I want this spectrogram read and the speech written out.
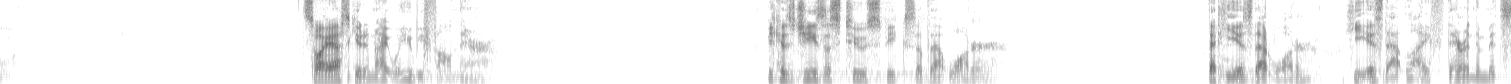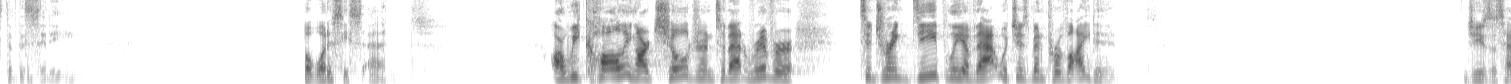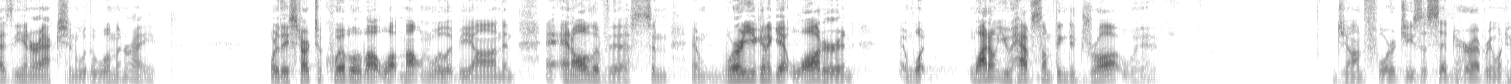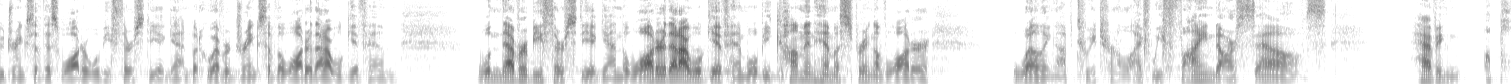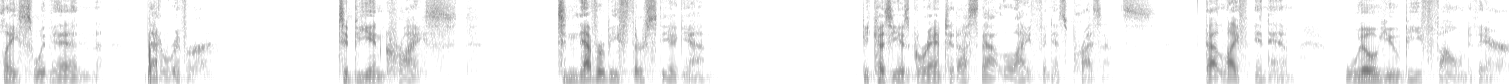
So I ask you tonight will you be found there? Because Jesus too speaks of that water that He is that water, He is that life there in the midst of the city. But what has He said? Are we calling our children to that river to drink deeply of that which has been provided? Jesus has the interaction with a woman, right? Where they start to quibble about what mountain will it be on and, and all of this, and, and where are you going to get water, and, and what, why don't you have something to draw it with? John 4, Jesus said to her, Everyone who drinks of this water will be thirsty again, but whoever drinks of the water that I will give him will never be thirsty again. The water that I will give him will become in him a spring of water welling up to eternal life. We find ourselves having a place within that river to be in Christ, to never be thirsty again, because he has granted us that life in his presence, that life in him. Will you be found there?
